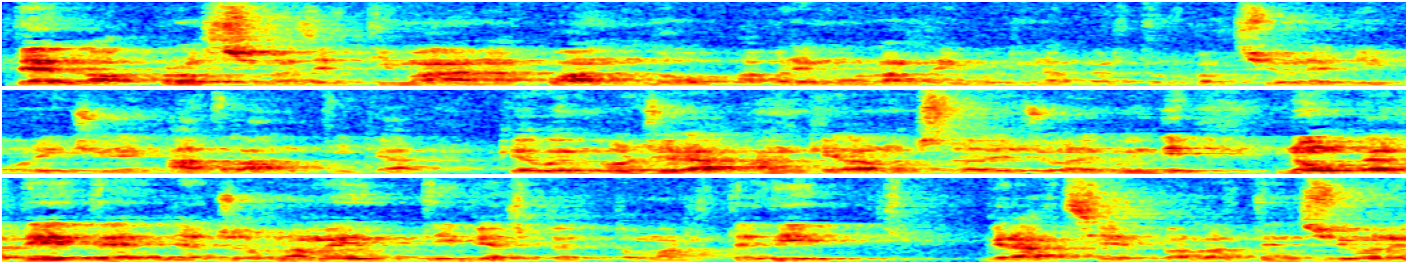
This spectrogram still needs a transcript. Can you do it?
della prossima settimana quando avremo l'arrivo di una perturbazione di origine atlantica che coinvolgerà anche la nostra regione. Quindi non perdete gli aggiornamenti, vi aspetto martedì, grazie per l'attenzione,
